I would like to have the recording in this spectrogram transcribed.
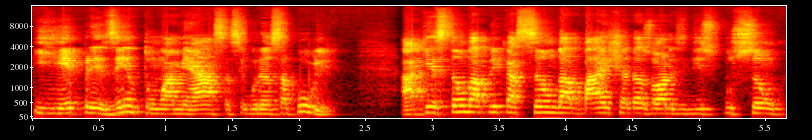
e representam uma ameaça à segurança pública. A questão da aplicação da baixa das ordens de expulsão,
